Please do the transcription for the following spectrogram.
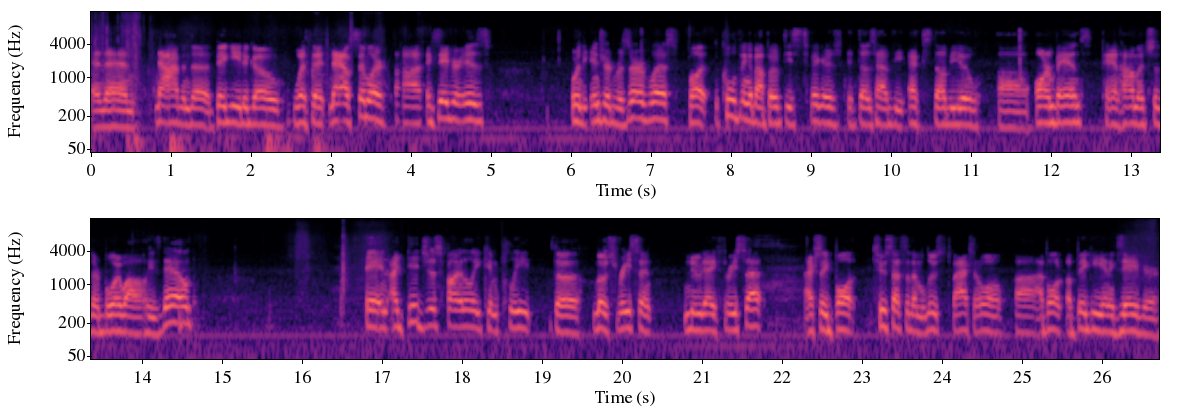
and then now having the Big E to go with it. Now similar, uh, Xavier is on the injured reserve list. But the cool thing about both these figures, it does have the XW uh, armbands, paying homage to their boy while he's down. And I did just finally complete the most recent New Day three set. I actually bought two sets of them loose backs, and well, uh, I bought a Biggie and Xavier,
